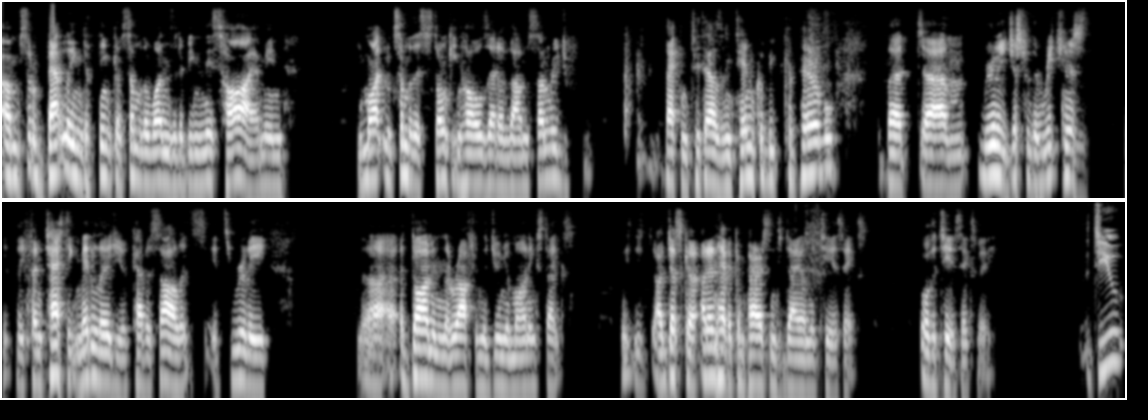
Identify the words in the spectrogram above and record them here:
I'm sort of battling to think of some of the ones that have been this high. I mean, you might look some of the stonking holes out of um, Sunridge back in 2010 could be comparable, but um, really just for the richness the fantastic metallurgy of Cabaçal, it's it's really uh, a diamond in the rough in the junior mining stakes. I just go. I don't have a comparison today on the TSX or the TSXV. Do you?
